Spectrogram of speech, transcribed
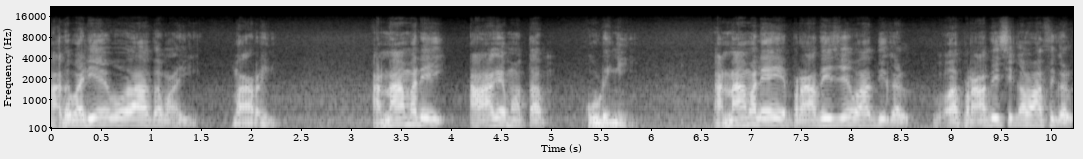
അത് വലിയ വിവാദമായി മാറി. അണ്ണാമല ആകെ മൊത്തം കുടുങ്ങി. അണ്ണാമലയെ പ്രാദേശികവാദികൾ പ്രാദേശികവാസികൾ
